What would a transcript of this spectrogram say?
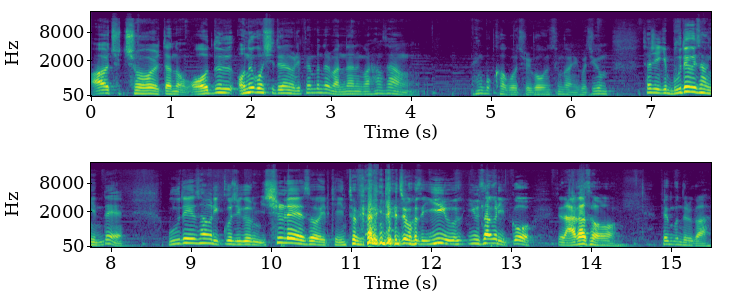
아 좋죠. 일단 어느 어느 곳이든 우리 팬분들 만나는 건 항상 행복하고 즐거운 순간이고 지금 사실 이게 무대 의상인데 무대 의상을 입고 지금 실내에서 이렇게 인터뷰하는 게 좋아서 이, 의- 이 의상을 입고 이제 나가서 팬분들과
